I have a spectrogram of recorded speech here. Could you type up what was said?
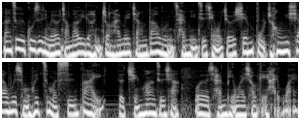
那这个故事里面有讲到一个很重，还没讲到我们产品之前，我就先补充一下为什么会这么失败的情况之下，我有产品外销给海外。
